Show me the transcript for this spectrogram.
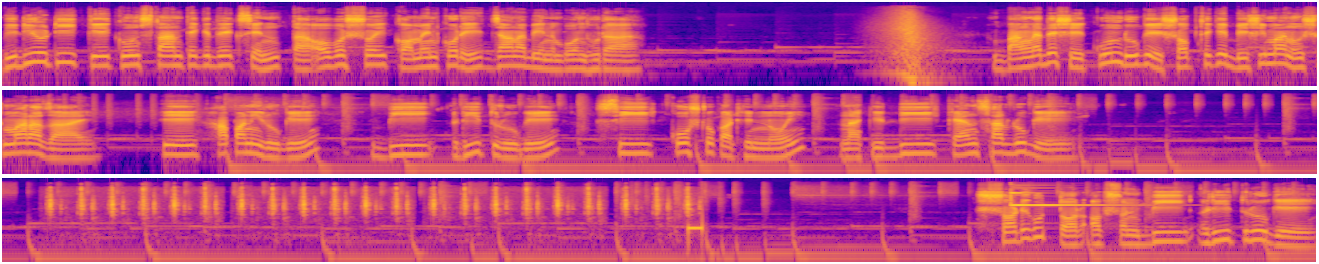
ভিডিওটি কে কোন স্থান থেকে দেখছেন তা অবশ্যই কমেন্ট করে জানাবেন বন্ধুরা। বাংলাদেশে কোন রোগে সবথেকে বেশি মানুষ মারা যায়? এ, হাঁপানি রোগে, বি, হৃদরোগে, সি, কোষ্ঠকাঠিন্যই, নাকি ডি, ক্যান্সার রোগে? সঠিক উত্তর অপশন বি, হৃদরোগে।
